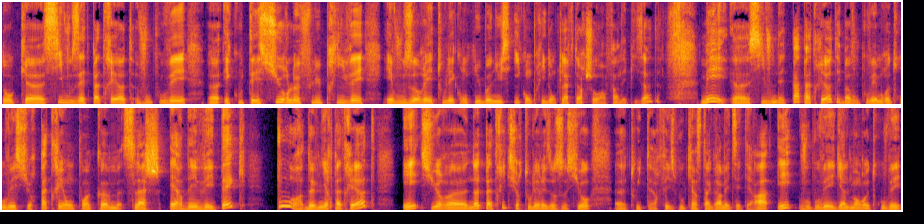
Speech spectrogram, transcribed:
Donc, euh, si vous êtes patriote, vous pouvez écouter sur le flux privé et vous aurez tous les contenus bonus, y compris donc l'after show en fin d'épisode. Mais si vous n'êtes pas patriote, eh ben, vous pouvez me retrouver sur patreon.com/slash rdvtech pour devenir patriote et sur euh, Note Patrick sur tous les réseaux sociaux, euh, Twitter, Facebook, Instagram, etc. Et vous pouvez également retrouver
